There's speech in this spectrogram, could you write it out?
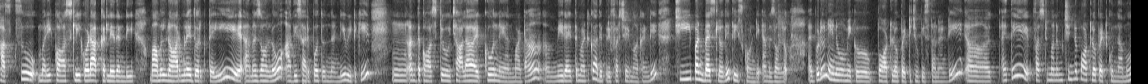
హస్క్స్ మరి కాస్ట్లీ కూడా అక్కర్లేదండి. మామూలు నార్మలే దొరుకుతాయి అమెజాన్లో అది సరిపోతుందండి వీటికి. అంత కాస్ట్ చాలా ఎక్కువ ఉన్నాయి అనమాట మీరైతే మటుకు అది ప్రిఫర్ చేయమాకండి. చీప్ అండ్ బెస్ట్లోది తీసుకోండి అమెజాన్లో. ఇప్పుడు నేను మీకు పాట్లో పెట్టి చూపిస్తానండి. అయితే ఫస్ట్ మనం చిన్న పాట్లో పెట్టుకుందాము.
